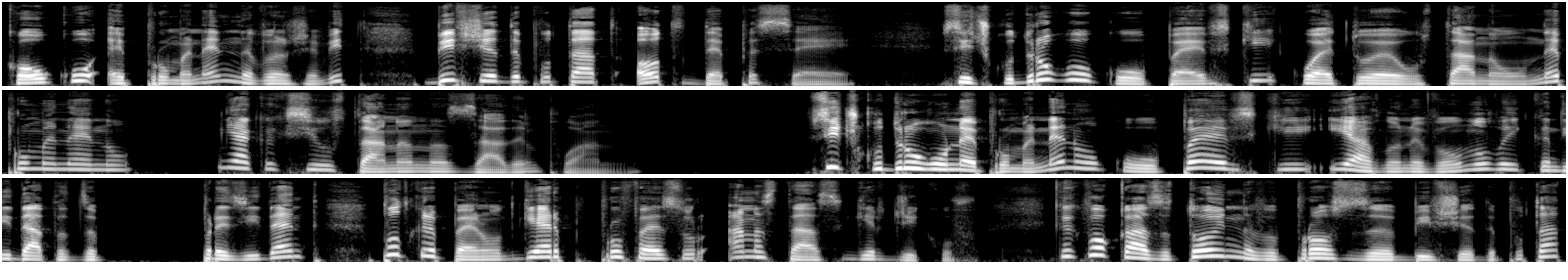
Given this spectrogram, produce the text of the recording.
колко е променен на външен вид бившият депутат от ДПС. Всичко друго около Певски, което е останало непроменено, някак си остана на заден план. Всичко друго непроменено около Пеевски явно не вълнува и кандидатът за президент, подкрепен от ГЕРБ професор Анастас Герджиков. Какво каза той на въпрос за бившия депутат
